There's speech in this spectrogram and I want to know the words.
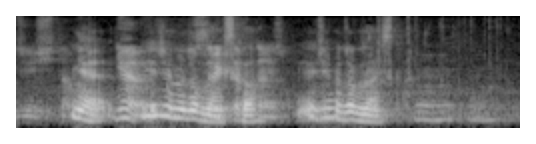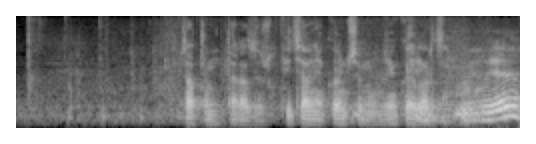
gdzieś tam? Nie, jedziemy do stricte w Gdańska. Jedziemy do Gdańska. Zatem teraz już oficjalnie kończymy. Dziękuję bardzo. Dziękuję.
